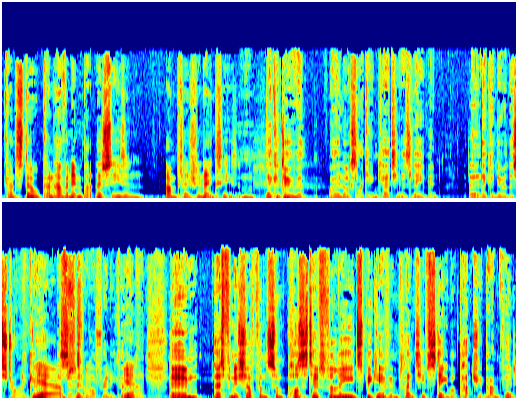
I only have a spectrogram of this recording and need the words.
can still can have an impact this season and potentially next season. Mm, they could do with well, it looks like Nketiah's leaving. Uh, they could do with the striker, Yeah, the centre absolutely. half, really, couldn't Yeah. they? Um, let's finish off on some positives for Leeds. We gave him plenty of stick, but Patrick Bamford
